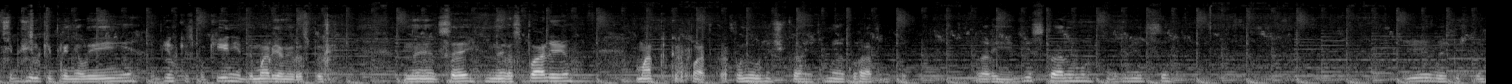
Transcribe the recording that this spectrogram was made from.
Ці бджілки прийняли її, бджілки спокійні, димар я не, розпи... не, цей, не розпалюю. Матка Карпатка, от вони вже чекають, ми акуратненько. Зараз її дістанемо звідси і випустимо.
